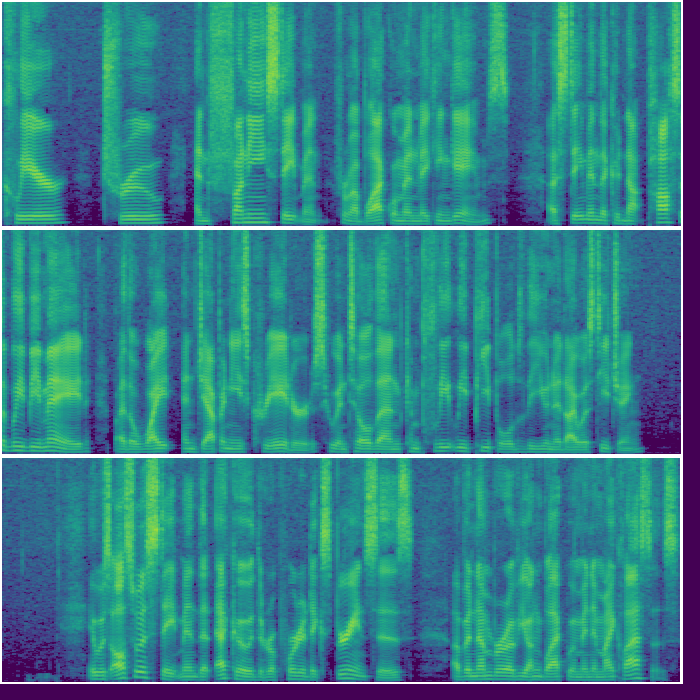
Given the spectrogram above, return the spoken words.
clear, true, and funny statement from a black woman making games, a statement that could not possibly be made by the white and Japanese creators who until then completely peopled the unit I was teaching. It was also a statement that echoed the reported experiences of a number of young black women in my classes.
